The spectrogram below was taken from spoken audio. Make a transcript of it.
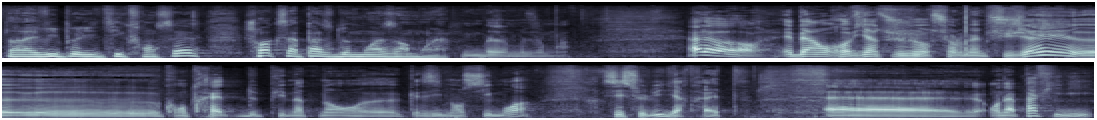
dans la vie politique française, je crois que ça passe de moins en moins. De moins en moins. Alors, eh bien, on revient toujours sur le même sujet euh, qu'on traite depuis maintenant euh, quasiment six mois. C'est celui des retraites. Euh, on n'a pas fini.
